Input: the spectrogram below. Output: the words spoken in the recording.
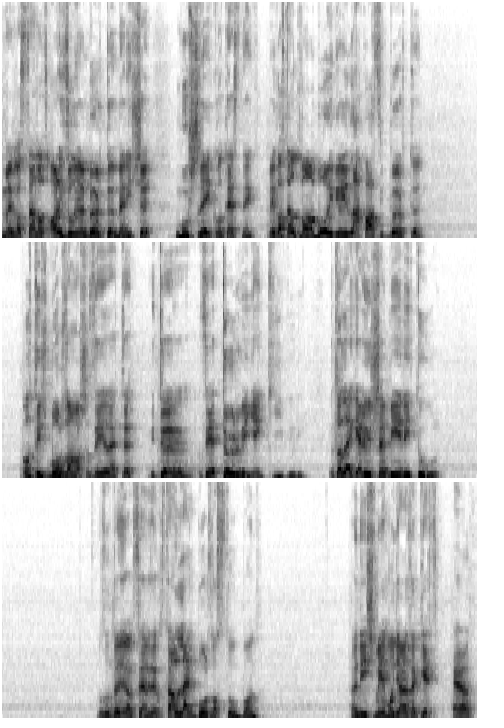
Meg aztán az arizonai börtönben is muslékot tesznek. Meg aztán ott van a bolíviai Lapázi börtön. Ott is borzalmas az élet. Itt azért törvényen kívüli. Ott a legelősebb éli túl. Az ottaniak szenvedek aztán a legborzasztóbban. És miért mondja az egész el?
